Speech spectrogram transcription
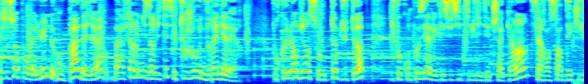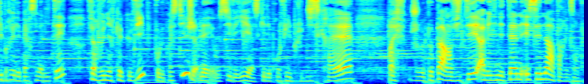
Que ce soit pour la Lune ou pas d'ailleurs, bah, faire une liste d'invités, c'est toujours une vraie galère. Pour que l'ambiance soit au top du top, il faut composer avec les susceptibilités de chacun, faire en sorte d'équilibrer les personnalités, faire venir quelques VIP pour le prestige, mais aussi veiller à ce qu'il y ait des profils plus discrets. Bref, je ne peux pas inviter Amélie Netten et Sénat, par exemple.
